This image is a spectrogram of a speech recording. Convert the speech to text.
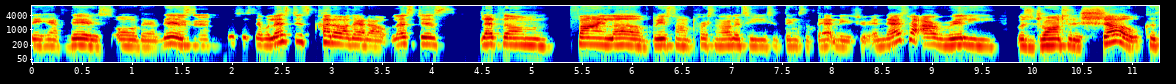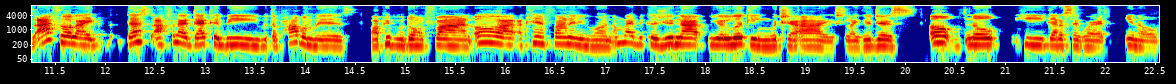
they have this, oh, they're this. Mhm. Said, well, let's just cut all that out. Let's just let them find love based on personalities and things of that nature. And that's why I really was drawn to the show because I feel like that's I feel like that could be what the problem is why people don't find oh I, I can't find anyone. I'm like because you're not you're looking with your eyes like you're just oh no he got a cigarette you know,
